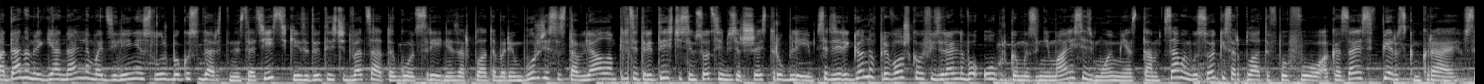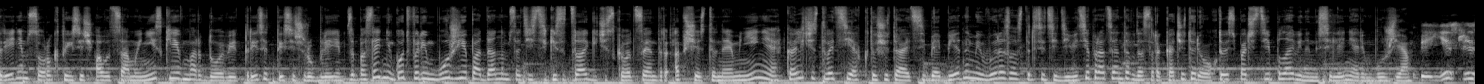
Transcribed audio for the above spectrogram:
По данным регионального отделения службы государственной статистики, за 2020 год средняя зарплата в Оренбурге составляла 33 776 рублей. Среди регионов Приволжского федерального округа мы занимали седьмое место. Самые высокие зарплаты в ПФО оказались в Пермском крае, в среднем 40 тысяч, а вот самые низкие в Мордовии – 30 тысяч рублей. За последний год в Оренбурге, по данным статистики социологического центра «Общественное мнение», количество тех, кто считает себя бедными, выросло с 39% до 44%, то есть почти половины населения Оренбуржья. Если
